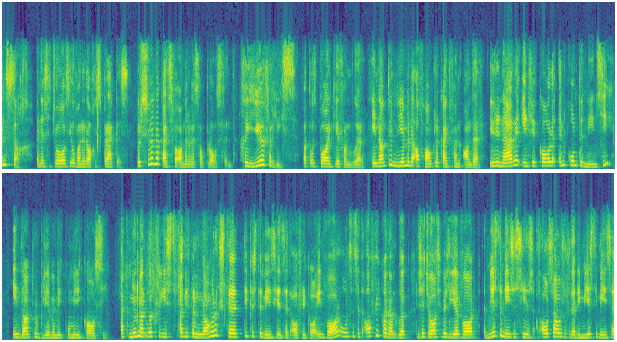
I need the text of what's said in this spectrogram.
insig in 'n situasie of wanneer daar gesprek is. Persoonlikheidsveranderinge sal plaasvind. Geheueverlies wat ons baie keer van hoor en dan toenemende afhanklikheid van ander. Urinêre en fekale inkontinensie en dan probleme met kommunikasie. Ek noem dan ook vir u van die belangrikste tipes demensie in Suid-Afrika en waar ons in Suid-Afrika dan ook die situasie beleef waar die meeste mense sê dis Alzheimer of dat die meeste mense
